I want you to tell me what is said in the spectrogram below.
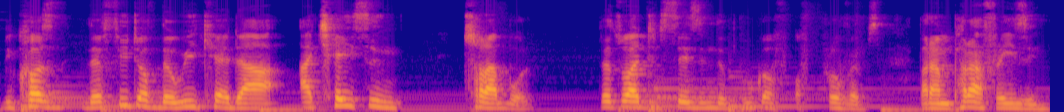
Because the feet of the wicked are, are chasing trouble. That's what it says in the book of, of Proverbs. But I'm paraphrasing.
